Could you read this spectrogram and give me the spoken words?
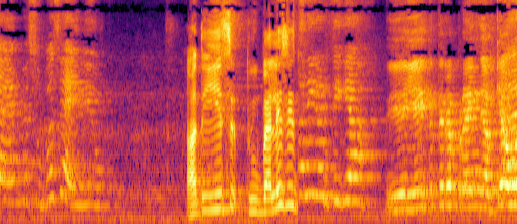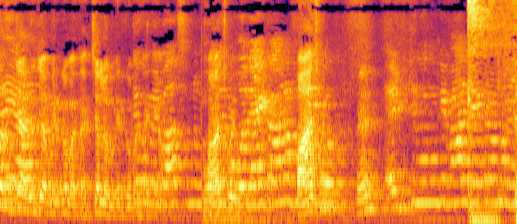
से आई मैं सुबह से आई हुई हूँ। हाँ तो ये से- तू पहले से नहीं करती क्या? ये यही तो तेरा प्रैंक अब क्या हुआ? रुक जा रुक जा मेरे को बता। चलो मेरे को बता मेरी बात सुनो। पाँच मिनट। पाँच। मिनट एडिटिंग रूम के वहाँ on off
